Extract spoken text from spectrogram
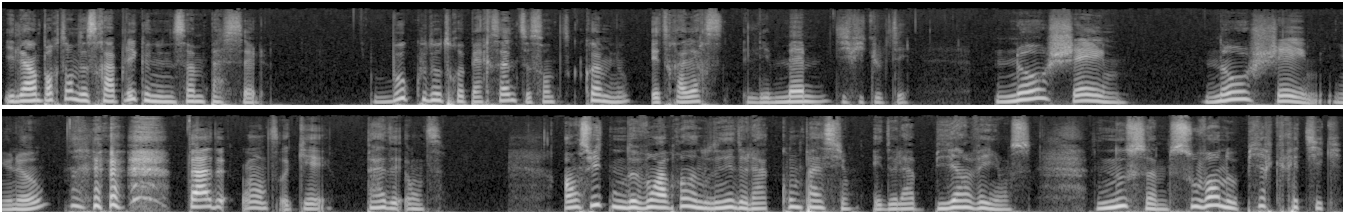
il est important de se rappeler que nous ne sommes pas seuls beaucoup d'autres personnes se sentent comme nous et traversent les mêmes difficultés. No shame. No shame, you know? Pas de honte, ok? Pas de honte. Ensuite, nous devons apprendre à nous donner de la compassion et de la bienveillance. Nous sommes souvent nos pires critiques,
